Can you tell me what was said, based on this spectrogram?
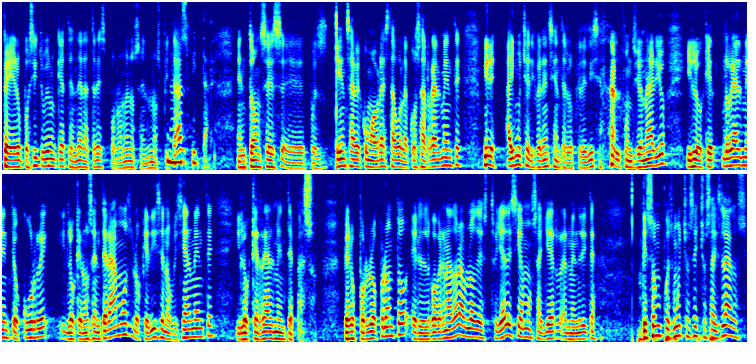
pero pues sí tuvieron que atender a tres, por lo menos en un hospital. En un hospital. Entonces, eh, pues quién sabe cómo habrá estado la cosa realmente. Mire, hay mucha diferencia entre lo que le dicen al funcionario y lo que realmente ocurre, y lo que nos enteramos, lo que dicen oficialmente y lo que realmente pasó. Pero por lo pronto, el gobernador habló de esto. Ya decíamos ayer, Almendrita, que son pues muchos hechos aislados.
